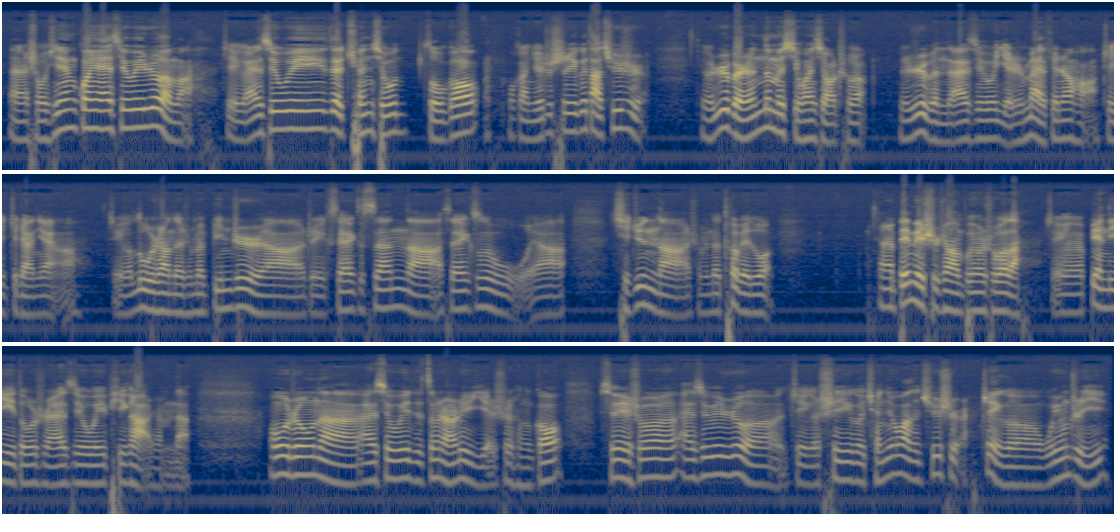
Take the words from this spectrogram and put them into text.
嗯，首先关于 SUV 热嘛，这个 SUV 在全球走高，我感觉这是一个大趋势。这个日本人那么喜欢小车，日本的 SUV 也是卖的非常好，这这两年啊。这个路上的什么缤智啊，这个 CX 三呐、CX 五呀、奇骏呐什么的特别多。但是北美市场不用说了，这个遍地都是 SUV、皮卡什么的。欧洲呢，SUV 的增长率也是很高，所以说 SUV 热这个是一个全球化的趋势，这个毋庸置疑。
